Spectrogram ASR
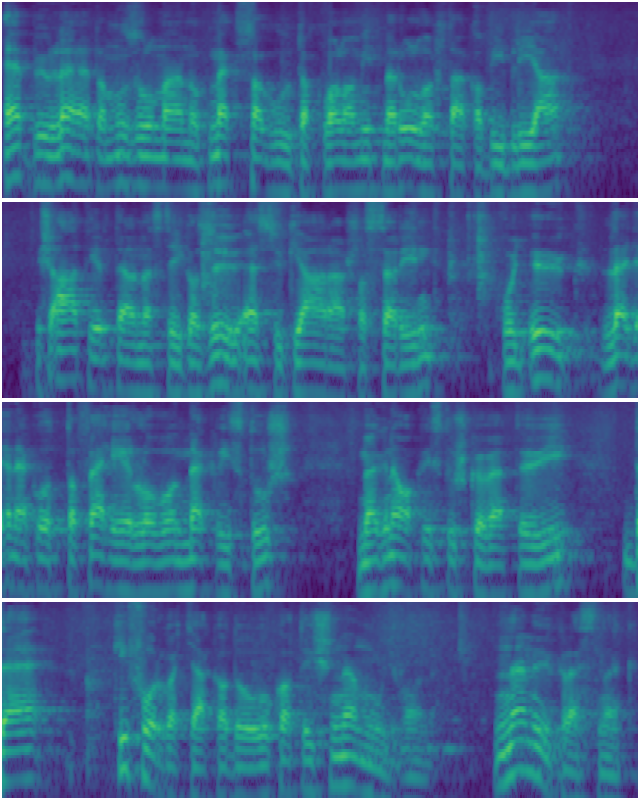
Ebből lehet a muzulmánok megszagultak valamit, mert olvasták a Bibliát, és átértelmezték az ő eszük járása szerint, hogy ők legyenek ott a fehér lovon, ne Krisztus, meg ne a Krisztus követői, de kiforgatják a dolgokat, és nem úgy van. Nem ők lesznek,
